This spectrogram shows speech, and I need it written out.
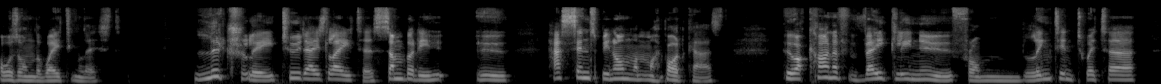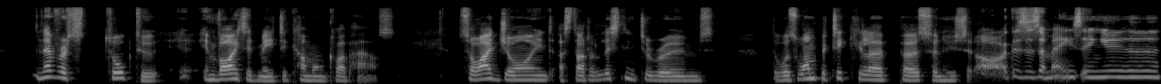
I was on the waiting list. Literally two days later, somebody who, has since been on my podcast, who I kind of vaguely knew from LinkedIn, Twitter, never talked to, invited me to come on Clubhouse. So I joined, I started listening to rooms. There was one particular person who said, Oh, this is amazing. You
